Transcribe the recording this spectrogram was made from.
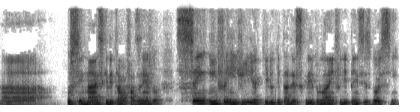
ah, os sinais que ele estava fazendo sem infringir aquilo que está descrito lá em Filipenses 2,5.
